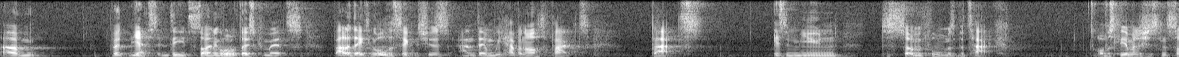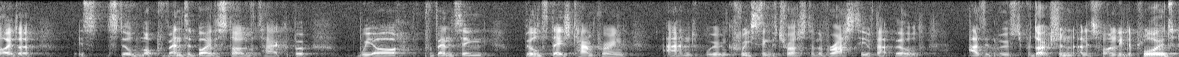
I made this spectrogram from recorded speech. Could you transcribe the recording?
Um, but yes, indeed, signing all of those commits, validating all the signatures, and then we have an artifact that is immune to some forms of attack. Obviously, a malicious insider is still not prevented by this style of attack, but we are preventing build stage tampering and we're increasing the trust and the veracity of that build as it moves to production and is finally deployed.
